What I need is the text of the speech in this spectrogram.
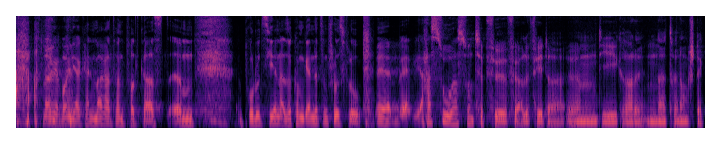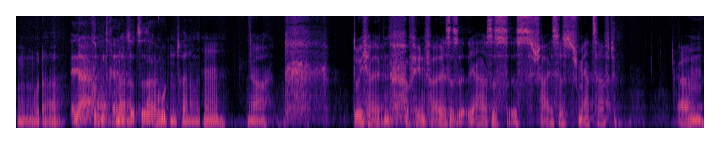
Aber wir wollen ja keinen Marathon-Podcast ähm, produzieren, also komm gerne zum Schluss, Flo. Äh, äh, hast du hast du einen Tipp für für alle Väter, ähm, die gerade in einer Trennung stecken oder in einer akuten Trennung sozusagen? Akuten Trennung. Hm. Ja. Durchhalten, auf jeden Fall. Es ist, ja, es ist, ist scheiße, es ist schmerzhaft. Ähm,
